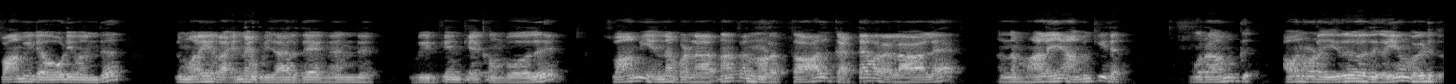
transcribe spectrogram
சுவாமிகிட்ட ஓடி வந்து இப்படி முறையிடுறா. என்ன இப்படி தாருதே என்னன்னு இப்படி இருக்கேன்னு கேட்கும்போது சுவாமி என்ன பண்ணாருன்னா தன்னோட கால் கட்டவரலால அந்த மலையை அமுக்கிட்டார். ஒரு அமுக்கு. அவனோட இருபது கையும் போயிடுது.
